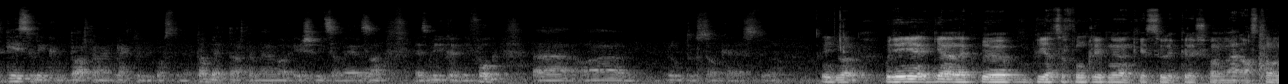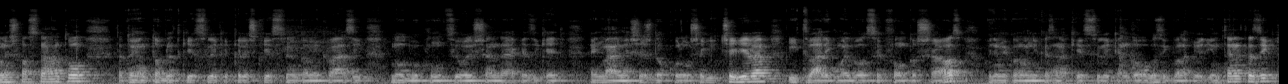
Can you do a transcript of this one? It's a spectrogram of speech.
a készülékünk tartalmát meg tudjuk osztani a tablet tartalmával, és vice versa, ez működni fog a Bluetooth-on keresztül. Így van. Ugye jelenleg piacra fogunk lépni olyan készülékkel is, ami már asztalon is használható, tehát olyan tablet készülékekkel is készülünk, ami kvázi notebook funkcióval is rendelkezik egy, egy mágneses dokkoló segítségével. Itt válik majd valószínűleg fontossá az, hogy amikor mondjuk ezen a készüléken dolgozik, valaki, hogy internetezik,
